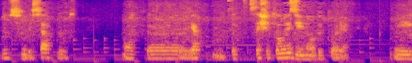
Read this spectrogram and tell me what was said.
плюс, 70 плюс. От, е, як, це, це ще телевізійна аудиторія. І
